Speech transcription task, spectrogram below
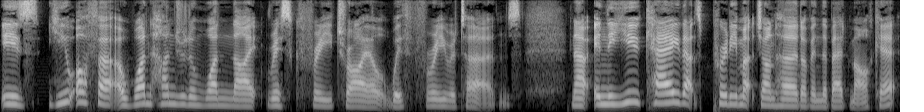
is you offer a 101 night risk free trial with free returns. Now, in the UK, that's pretty much unheard of in the bed market.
